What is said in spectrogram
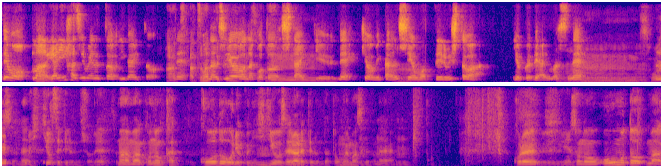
でもまうん。あやり始めると意外とね、あ集まってくる同じようなことをしたいっていうね興味関心を持っている人はよく出会いますね。う。ん。そうですよね。まあ引き寄せてるんでしょうね。まあまあこのか行動力に引き寄せられてるんだと思いますけどね。これその大元まあ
